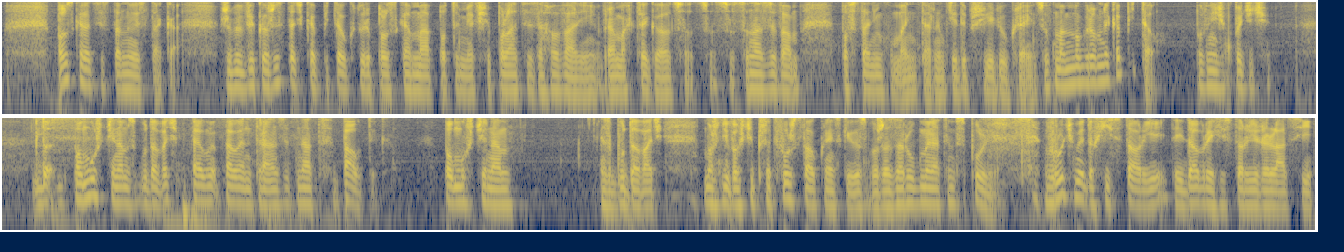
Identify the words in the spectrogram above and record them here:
Polska racja stanu jest taka, żeby wykorzystać kapitał, który Polska ma po tym, jak się Polacy zachowali w ramach tego, co, co, co, co nazywam powstaniem humanitarnym, kiedy przyjęli Ukraińców, mamy ogromny kapitał. Powinniśmy powiedzieć, do, pomóżcie nam zbudować peł, pełen tranzyt nad Bałtyk. Pomóżcie nam zbudować możliwości przetwórstwa ukraińskiego zboża. Zaróbmy na tym wspólnie. Wróćmy do historii, tej dobrej historii relacji e,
